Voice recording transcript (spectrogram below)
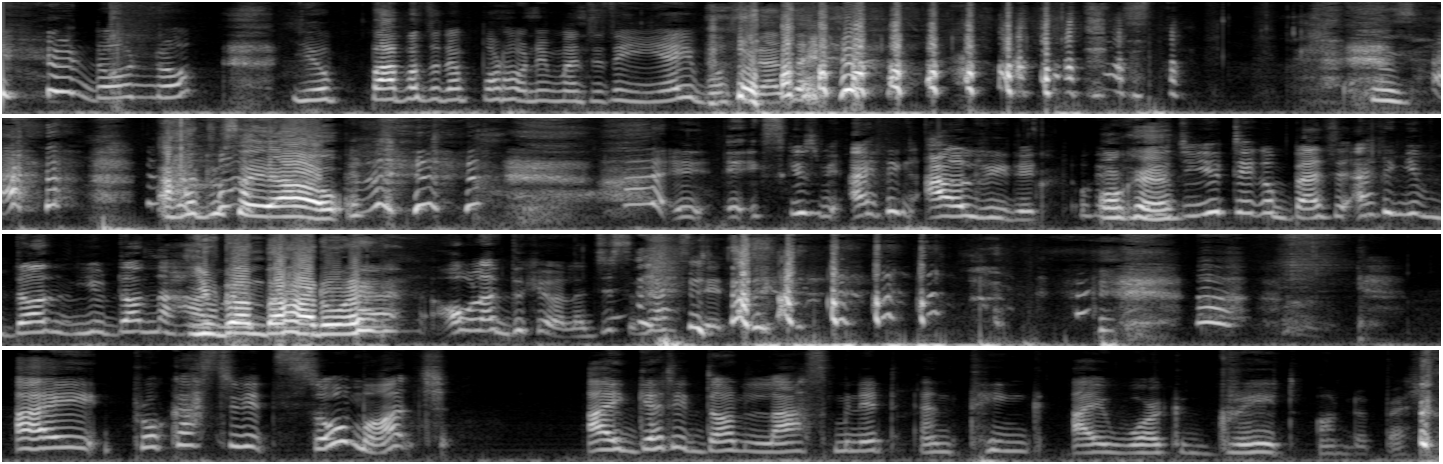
इफ यु डोन्ट नो यो पाँच पाँचवटा पठाउने मान्छे चाहिँ यहीँ बसिरहेको छ I have to say out. Excuse me. I think I'll read it. Okay. okay. You take a bet. I think you've done. You've done the hard. You've work. done the hard work. All I do here, Just rest it. I procrastinate so much. I get it done last minute and think I work great under pressure.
